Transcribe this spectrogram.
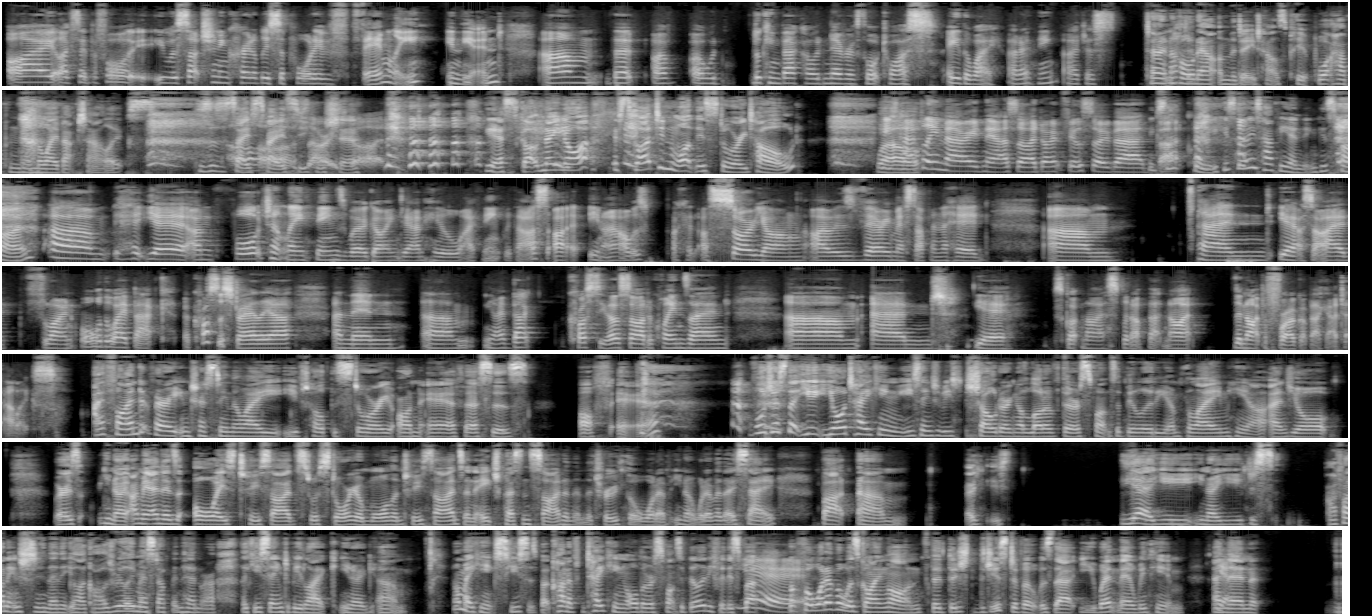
I, like I said before, it was such an incredibly supportive family in the end um, that I, I would, looking back, I would never have thought twice either way. I don't think. I just don't hold out on the details, Pip. What happened on the way back to Alex? This is a safe Oh, space you can share. Scott. Yes, Scott. No, you know what? If Scott didn't want this story told, well, He's happily married now, so I don't feel so bad. exactly. He's had his happy ending. He's fine. Um, yeah, unfortunately, things were going downhill. I think with us, I, you know, I was like, I was so young. I was very messed up in the head. Um, and yeah, so I had flown all the way back across Australia and then, um, you know, back across the other side of Queensland. Um, and yeah, Scott and I split up that night, the night before I got back out to Alex. I find it very interesting the way you've told this story on air versus off air. well, just that you, you're taking, you seem to be shouldering a lot of the responsibility and blame here, and you're, whereas, you know, I mean, and there's always two sides to a story or more than two sides, and each person's side and then the truth or whatever, you know, whatever they say. But, um, yeah, you, you know, you just, I find it interesting then that you're like, oh, I was really messed up in the head. Where, like you seem to be like, you know, um, not making excuses, but kind of taking all the responsibility for this. Yeah. But, but for whatever was going on, the, the, the gist of it was that you went there with him and Yeah. then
